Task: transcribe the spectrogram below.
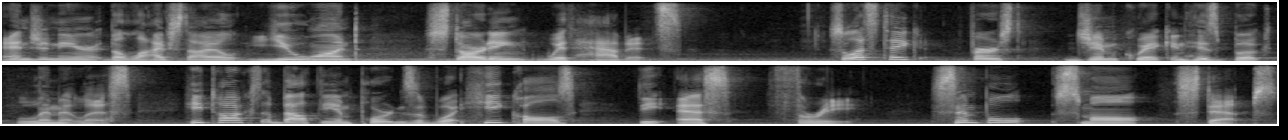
engineer the lifestyle you want, starting with habits. So let's take first Jim Kwik and his book Limitless. He talks about the importance of what he calls the S3 simple, small steps.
